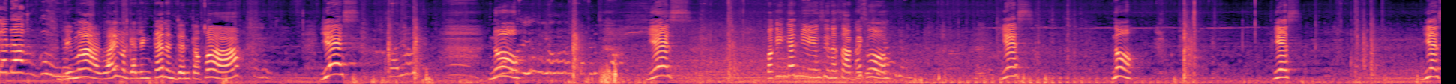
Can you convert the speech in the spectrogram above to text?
ka na. Lima. Ay, magaling ka. Nandyan ka pa? Yes! No! Yes! Pakinggan niyo yung sinasabi ko. Yes! No! Yes! Yes!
